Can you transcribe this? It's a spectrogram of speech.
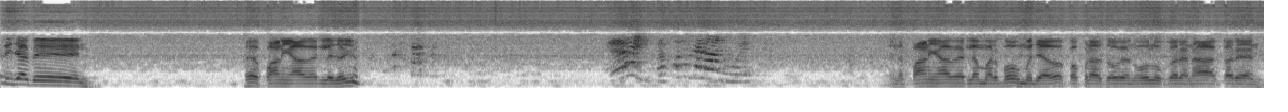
દીજાબેન. હે, પાણી આવે એટલે જોયું? અને પાણી આવે એટલે અમારે બહુ મજા આવે. કપડાં ધોવે ને ઓલું કરે ને આ કરે ને.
